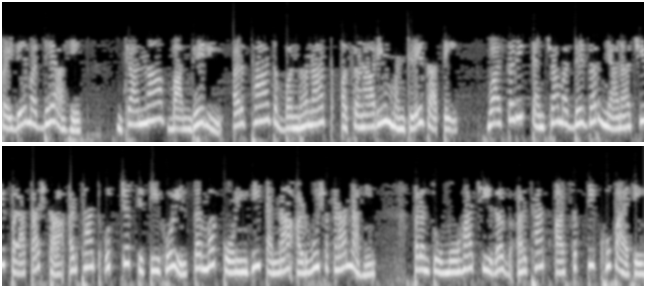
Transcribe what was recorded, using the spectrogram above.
कैदेमध्ये आहेत. ज्यांना बांधेली अर्थात बंधनात असणारी म्हटले जाते. वास्तविक त्यांच्यामध्ये जर ज्ञानाची पराकाष्ठा अर्थात उच्च स्थिती होईल तर मग कोणीही त्यांना अडवू शकणार नाही. परंतु मोहाची रग अर्थात आसक्ती खूप आहे.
